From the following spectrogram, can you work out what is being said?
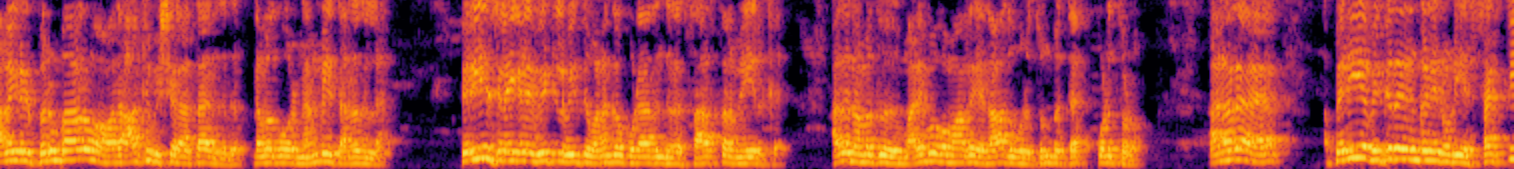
அவைகள் பெரும்பாலும் அது ஆர்டிஃபிஷியலாக தான் இருக்குது. நமக்கு ஒரு நன்மை தர்றதில்லை. பெரிய சிலைகளை வீட்டில் வைத்து வணங்கக்கூடாதுங்கிற சாஸ்திரமே இருக்குது அது நமக்கு மறைமுகமாக ஏதாவது ஒரு துன்பத்தை கொடுத்துடும். அதனால் பெரிய விக்கிரகங்களினுடைய சக்தி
